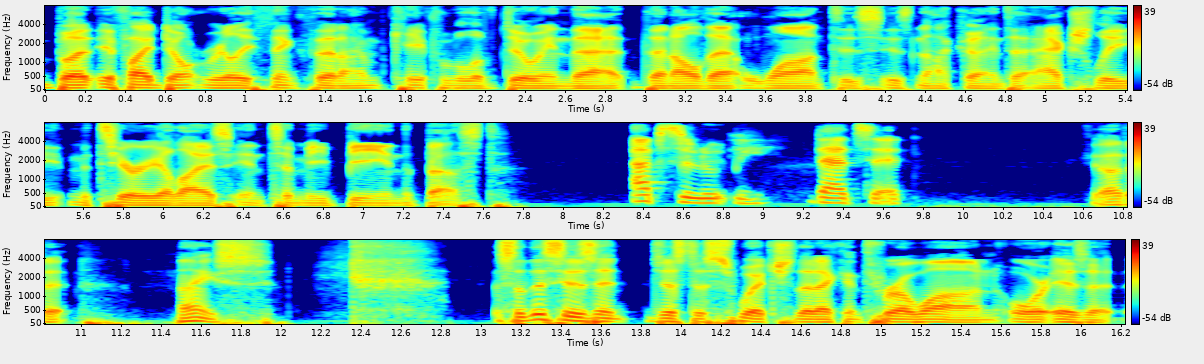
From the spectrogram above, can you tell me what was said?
But if I don't really think that I'm capable of doing that, then all that want is is not going to actually materialize into me being the best. Absolutely, that's it. Got it. Nice. So this isn't just a switch that I can throw on, or is it?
